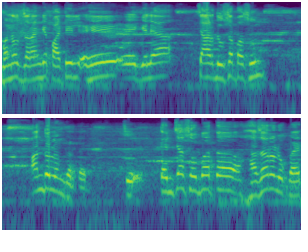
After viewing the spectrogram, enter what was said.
मनोज जरांगे पाटील हे गेल्या चार दिवसापासून आंदोलन करत आहेत सो त्यांच्यासोबत हजारो लोक आहेत.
